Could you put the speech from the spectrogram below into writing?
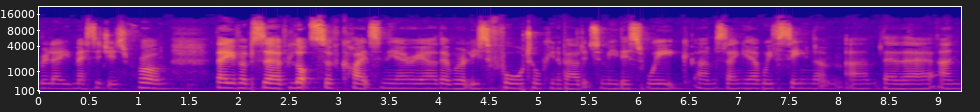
relay messages from, they've observed lots of kites in the area. There were at least four talking about it to me this week, um, saying, "Yeah, we've seen them. Um, they're there." And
